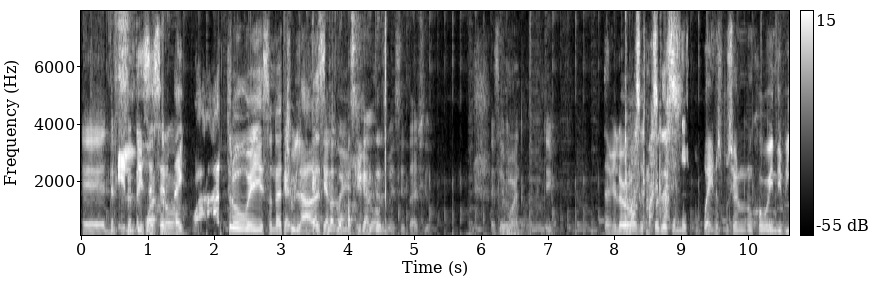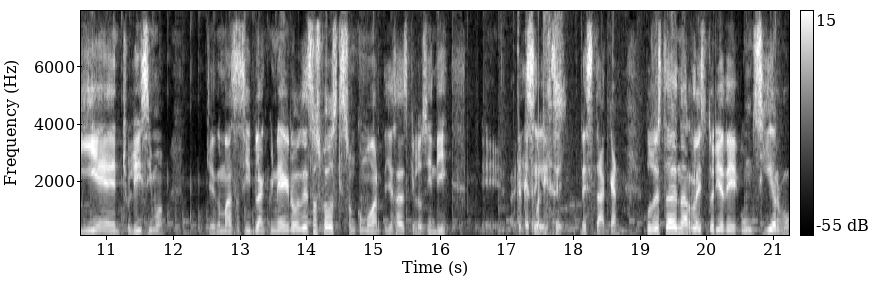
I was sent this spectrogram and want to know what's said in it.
Eh, el del El de 64. 64, güey. Es una que- chulada. que hacía las bombas gigantes, güey. Sí, estaba chido. Sí, bueno. Sí. También luego, ¿Qué más, qué más, después de eso, nos, güey, nos pusieron un juego indie bien chulísimo. Que es nomás así blanco y negro. De esos juegos que son como arte, ya sabes que los indie eh, que se, se destacan. Pues esta narra la historia de un ciervo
